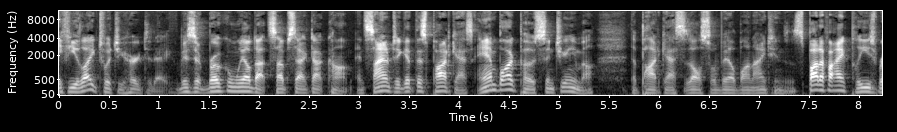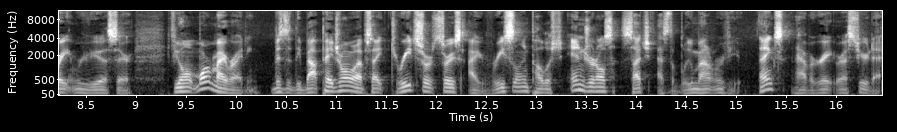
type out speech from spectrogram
If you liked what you heard today, visit brokenwheel.substack.com and sign up to get this podcast and blog posts sent to your email. The podcast is also available on iTunes and Spotify. Please rate and review us there. If you want more of my writing, visit the About page on my website to read short stories I recently published in journals such as the Blue Mountain Review. Thanks and have a great rest of your day.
